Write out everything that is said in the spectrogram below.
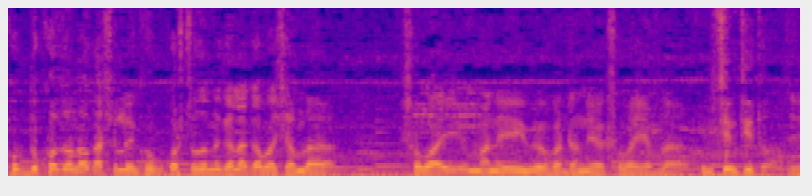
খুব দুঃখজনক আসলে খুব কষ্টজনক এলাকাবাসী আমরা সবাই মানে এই ব্যাপারটা নিয়ে সবাই আমরা খুব চিন্তিত যে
